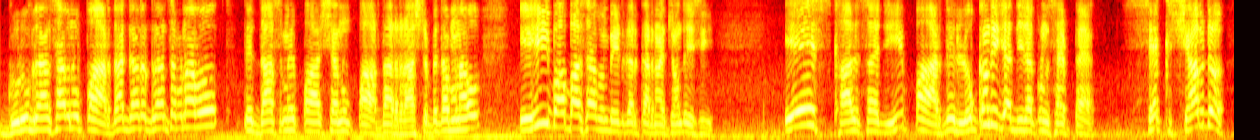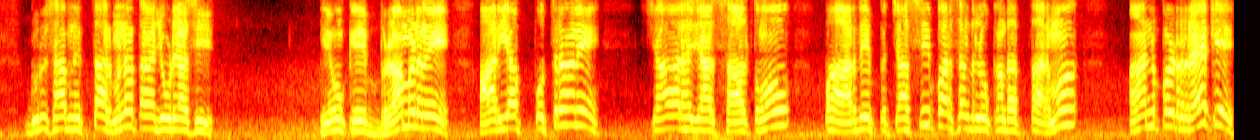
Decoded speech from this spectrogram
ਗੁਰੂ ਗ੍ਰੰਥ ਸਾਹਿਬ ਨੂੰ ਭਾਰਤ ਦਾ ਗ੍ਰੰਥ ਗ੍ਰੰਥ ਬਣਾਵੋ ਤੇ 10ਵੇਂ ਪਾਤਸ਼ਾਹ ਨੂੰ ਭਾਰਤ ਦਾ ਰਾਸ਼ਟਰਪਿਤਾ ਬਣਾਓ। ਇਹੀ ਬਾਬਾ ਸਾਹਿਬ ਅੰਬੇਡਕਰ ਕਰਨਾ ਚਾਹੁੰਦੇ ਸੀ। ਇਸ ਖਾਲਸਾ ਜੀ ਭਾਰਤ ਦੇ ਲੋਕਾਂ ਦੀ ਆਜ਼ਾਦੀ ਦਾ ਕਨਸੈਪਟ ਹੈ। ਸਿੱਖ ਸ਼ਬਦ ਗੁਰੂ ਸਾਹਿਬ ਨੇ ਧਰਮ ਨਾਲ ਤਾਂ ਜੋੜਿਆ ਸੀ। ਕਿਉਂਕਿ ਬ੍ਰਾਹਮਣ ਨੇ, ਆਰੀਆ ਪੁੱਤਰਾਂ ਨੇ 4000 ਸਾਲ ਤੋਂ ਭਾਰਤ ਦੇ 85% ਲੋਕਾਂ ਦਾ ਧਰਮ ਅਨਪੜ੍ਹ ਰਹਿ ਕੇ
